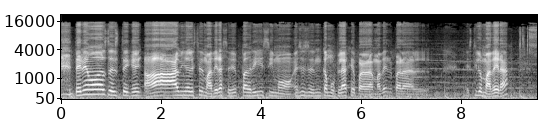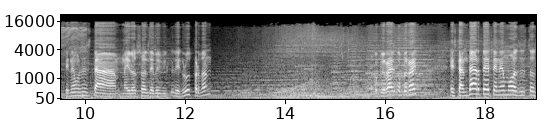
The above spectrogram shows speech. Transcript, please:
Tenemos este que... Ah, mira, este de madera se ve padrísimo. Ese es un camuflaje para la madera, para el estilo madera. Tenemos esta aerosol de Baby de Groot, perdón. Copyright, copyright estandarte, tenemos estos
